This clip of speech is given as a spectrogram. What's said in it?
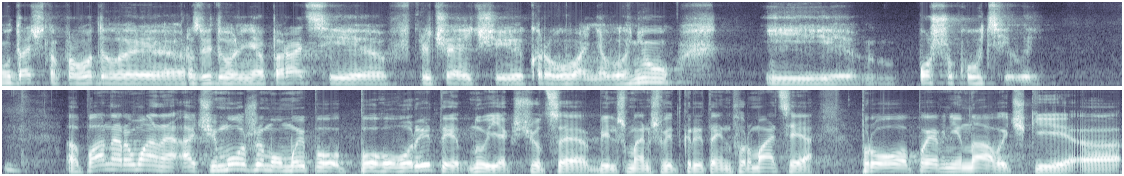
удачно проводили розвідувальні операції, включаючи коригування вогню і пошуку цілей. А, Пане Романе, а чи можемо ми поговорити, ну якщо це більш-менш відкрита інформація, про певні навички е,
